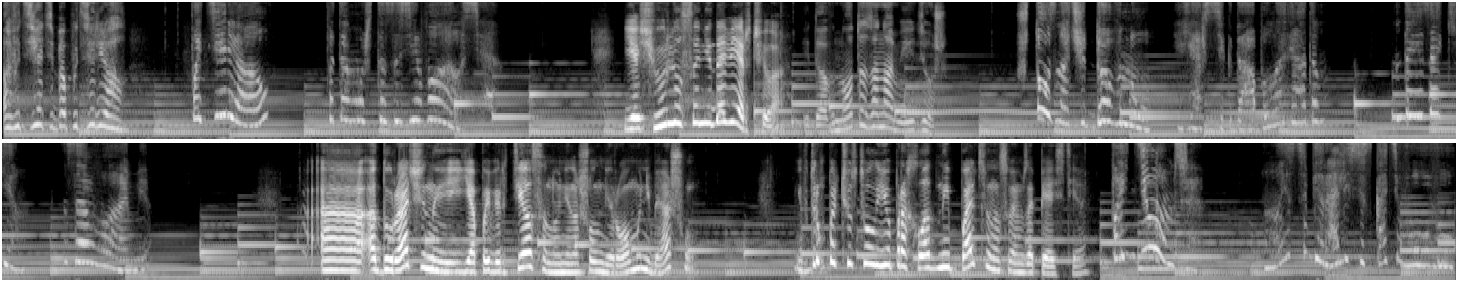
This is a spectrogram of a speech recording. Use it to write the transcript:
А ведь я тебя потерял. Потерял, потому что зазевался. Я щурился недоверчиво. И давно ты за нами идешь? Что значит давно? Я всегда была рядом. Да и за кем? За вами. А одураченный я повертелся, но не нашел ни Рому, ни Бяшу. И вдруг почувствовал ее прохладные пальцы на своем запястье. Пойдем же. Мы собирались искать Вову.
